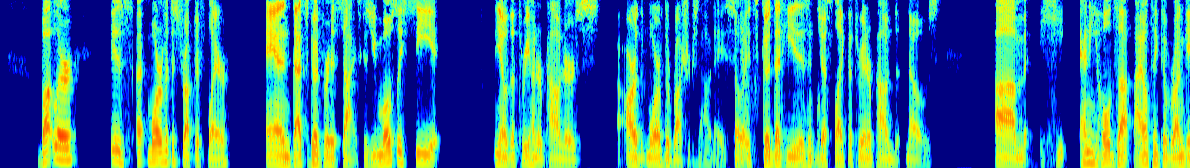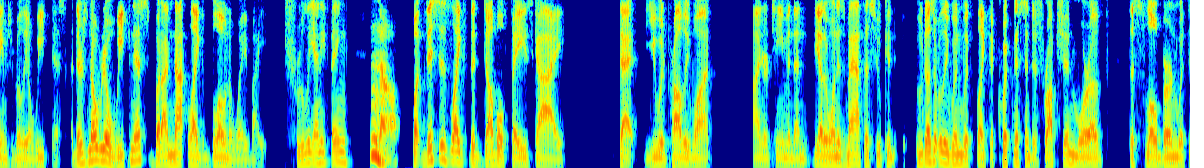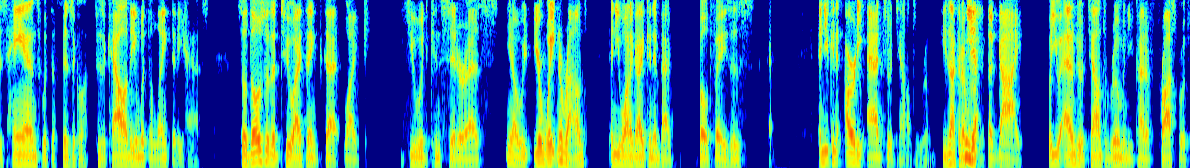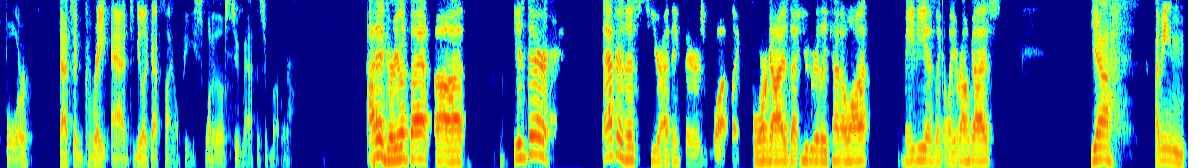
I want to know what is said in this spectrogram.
butler is a, more of a disruptive player and that's good for his size because you mostly see you know the 300 pounders are the, more of the rushers nowadays. So yeah. it's good that he isn't just like the 300 pound nose. Um, he and he holds up. I don't think the run game's really a weakness. There's no real weakness, but I'm not like blown away by truly anything. No, but this is like the double phase guy that you would probably want on your team. And then the other one is Mathis, who could who doesn't really win with like the quickness and disruption, more of the slow burn with his hands, with the physical physicality, and with the length that he has. So those are the two I think that like you would consider as you know you're waiting around and you want a guy who can impact both phases, and you can already add to a talented room. He's not going to yeah. be the guy, but you add him to a talented room and you kind of prosper with four. That's a great add to be like that final piece. One of those two, Mathis or Butler. I agree with that. Uh, is there after this year, I think there's what like four guys that you'd really kind of want, maybe as like a late round guys. Yeah, I mean,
